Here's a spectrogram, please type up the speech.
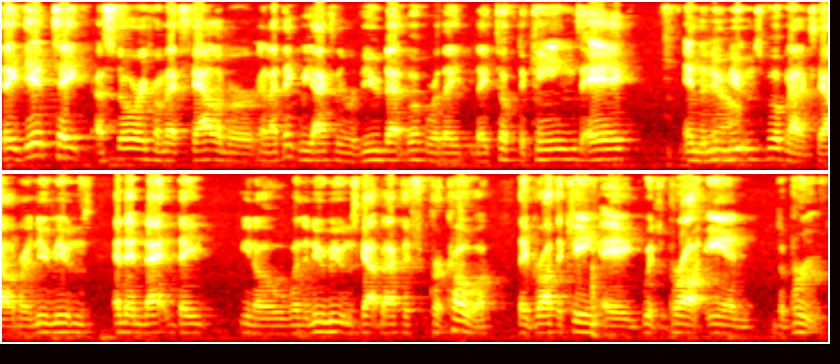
they did take a story from Excalibur, and I think we actually reviewed that book where they they took the King's egg in the New Mutants book, not Excalibur, and New Mutants, and then that they you know when the New Mutants got back to Krakoa, they brought the King egg, which brought in the Brood.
